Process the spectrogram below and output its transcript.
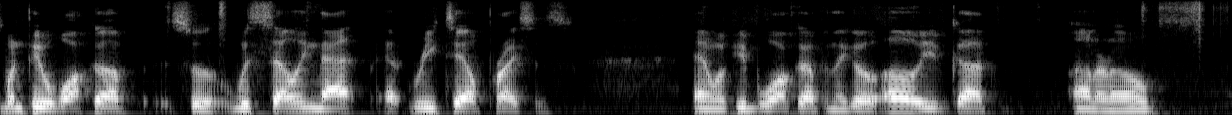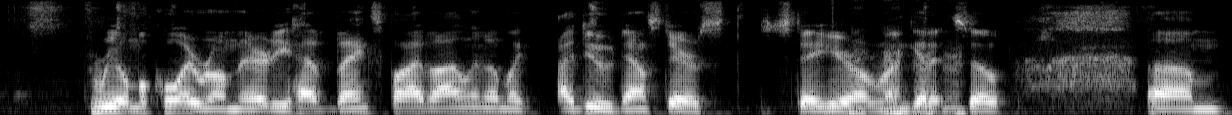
when people walk up, so we're selling that at retail prices. And when people walk up and they go, "Oh, you've got I don't know." Real McCoy rum there. Do you have Banks Five Island? I'm like, I do downstairs. Stay here. I'll run get it. So, um,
